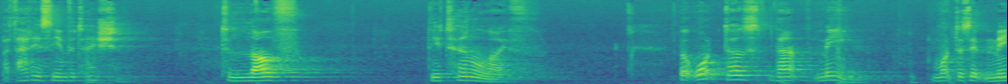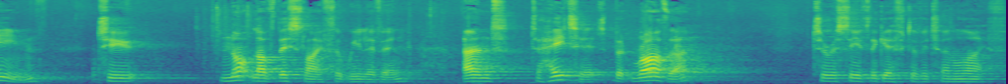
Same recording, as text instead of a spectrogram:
But that is the invitation to love the eternal life. But what does that mean? What does it mean to not love this life that we live in and to hate it, but rather to receive the gift of eternal life?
